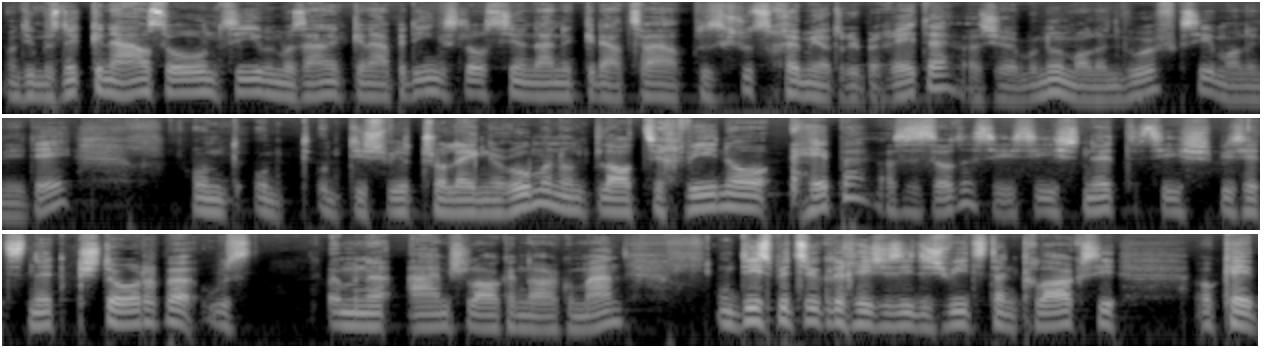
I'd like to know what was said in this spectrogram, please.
Und die muss nicht genau so und sein, und muss auch nicht genau bedingungslos sein und auch nicht genau 2'500 Stutz. können wir ja darüber reden. Das war ja nur mal ein Wurf, gewesen, mal eine Idee und, und, und die schwirrt schon länger rum und lässt sich wie noch heben. Also, oder? Sie, sie, ist nicht, sie ist bis jetzt nicht gestorben aus einem einschlagenden Argument. Und diesbezüglich ist es in der Schweiz dann klar gewesen, okay,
